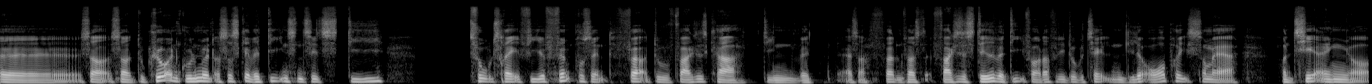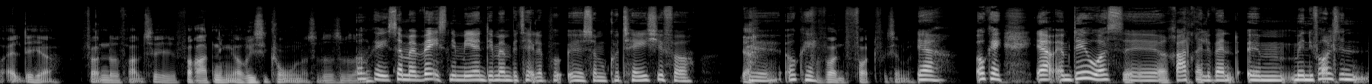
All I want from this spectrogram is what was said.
Øh, så, så du køber en guldmønt, og så skal værdien sådan set stige 2, 3, 4, 5 procent, før du faktisk har din altså før den først faktisk er steget værdi for dig, fordi du har betalt en lille overpris, som er håndtering og alt det her, før den nåede frem til forretningen og risikoen osv. osv. Okay, som er væsentligt mere end det, man betaler på, øh, som kortage for. Ja. Øh, okay. For, for en fond, for eksempel. Ja, okay. Ja, jamen, det er jo også øh, ret relevant. Øhm, men i forhold til,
